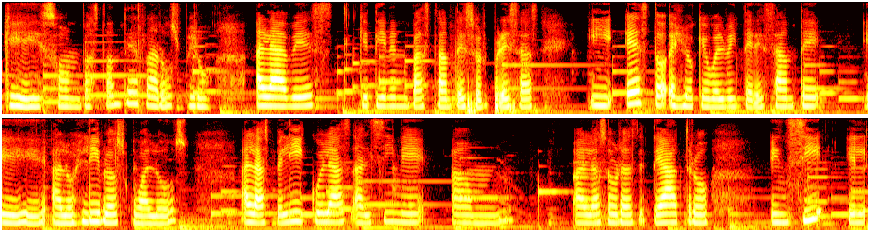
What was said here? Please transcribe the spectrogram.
que son bastante raros, pero a la vez que tienen bastantes sorpresas. Y esto es lo que vuelve interesante eh, a los libros o a los a las películas, al cine, a las obras de teatro, en sí el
